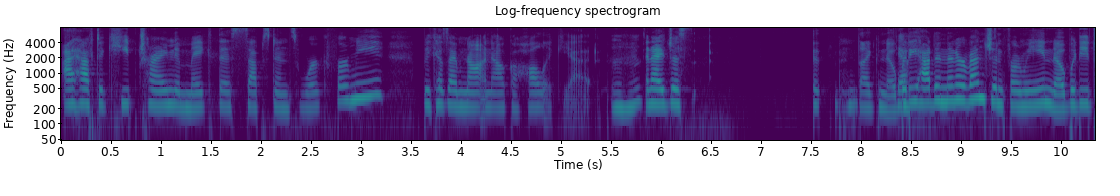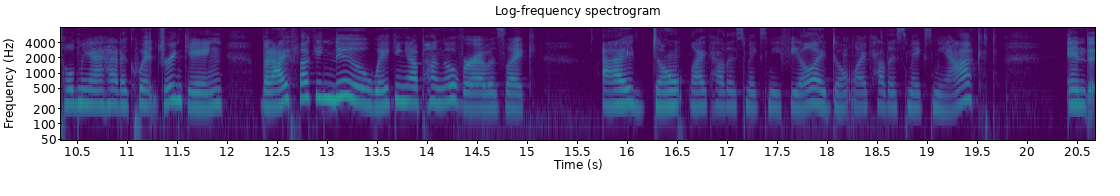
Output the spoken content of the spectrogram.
I have to keep trying to make this substance work for me because I'm not an alcoholic yet. Mm-hmm. And I just, it, like, nobody had an intervention for me. Nobody told me I had to quit drinking. But I fucking knew waking up hungover, I was like, I don't like how this makes me feel. I don't like how this makes me act. And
